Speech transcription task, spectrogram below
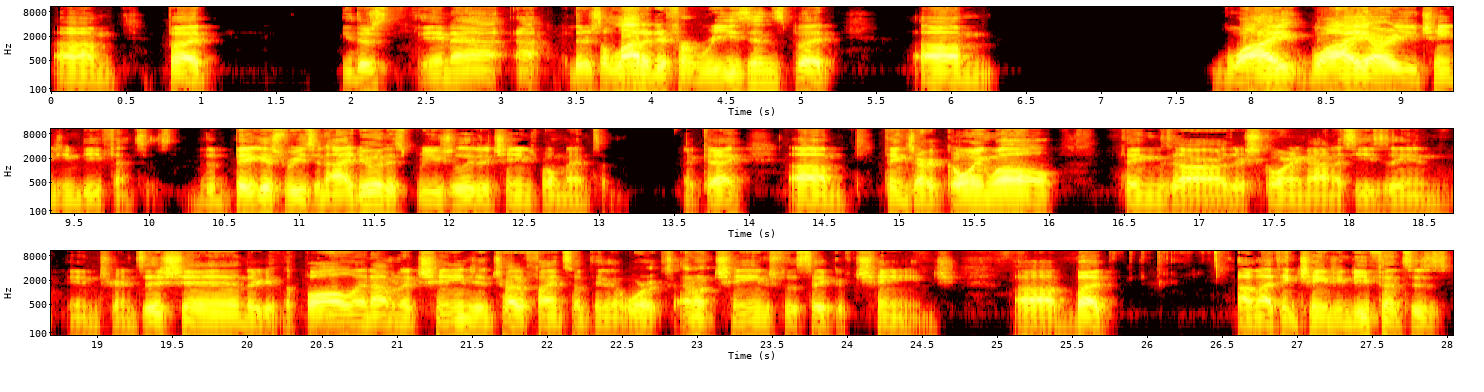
Um, but there's in a, there's a lot of different reasons, but um, why why are you changing defenses? The biggest reason I do it is usually to change momentum. Okay, um, things aren't going well. Things are they're scoring on us easily in in transition. They're getting the ball in. I'm going to change and try to find something that works. I don't change for the sake of change, uh, but um, I think changing defenses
